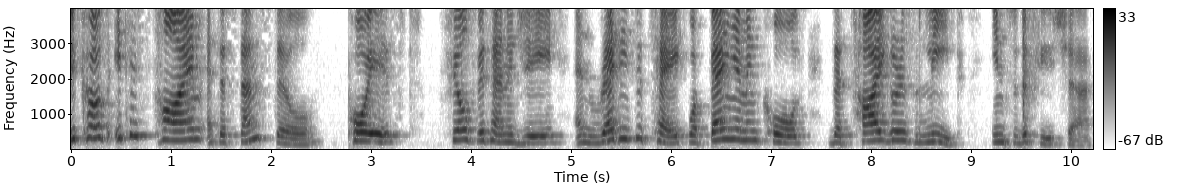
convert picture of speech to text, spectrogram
because it is time at a standstill, poised, filled with energy, and ready to take what Benjamin called the tiger's leap into the future.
